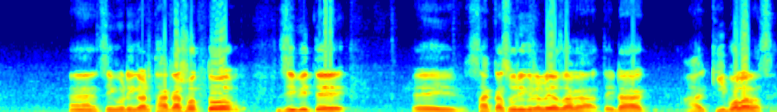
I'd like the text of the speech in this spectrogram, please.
হ্যাঁ সিকিউরিটি গার্ড থাকা সত্ত্বেও জীবিতে এই চাক্কা চুরি করে লইয়া জায়গা তো এটা আর কি বলার আছে?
